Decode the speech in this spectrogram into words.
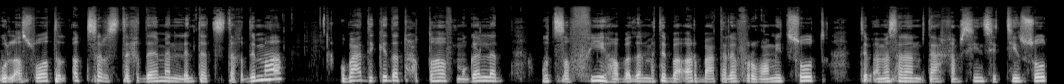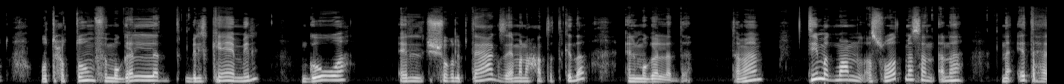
والأصوات الأكثر استخداما اللي أنت هتستخدمها وبعد كده تحطها في مجلد وتصفيها بدل ما تبقى 4400 صوت تبقى مثلا بتاع 50 60 صوت وتحطهم في مجلد بالكامل جوه الشغل بتاعك زي ما أنا حاطط كده المجلد ده. تمام؟ دي مجموعة من الأصوات مثلا أنا نقيتها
